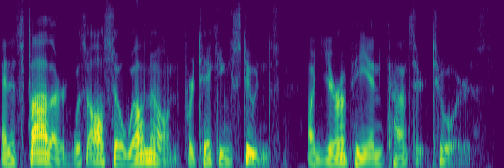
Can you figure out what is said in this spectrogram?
and his father was also well known for taking students on European concert tours.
